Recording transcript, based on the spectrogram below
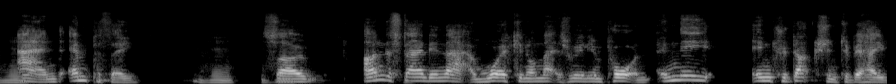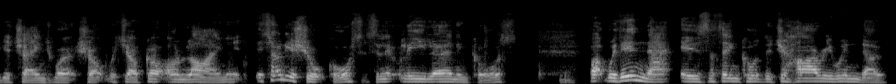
mm-hmm. and empathy. Mm-hmm. So understanding that and working on that is really important. In the introduction to behavior change workshop, which I've got online, it, it's only a short course, it's a little e learning course. Mm-hmm. But within that is the thing called the Johari window.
